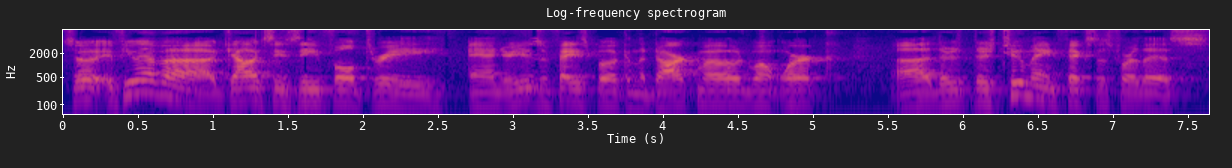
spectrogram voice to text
So if you have a Galaxy Z Fold 3 and you're using Facebook and the dark mode won't work, uh, there's, there's two main fixes for this.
